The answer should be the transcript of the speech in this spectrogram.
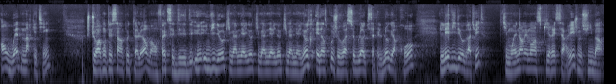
en web marketing. Je te racontais ça un peu tout à l'heure. Ben, en fait, c'est une vidéo qui m'a amené à une autre, qui m'a amené à une autre, qui m'a amené à une autre. Et d'un coup, je vois ce blog qui s'appelle Blogger Pro, les vidéos gratuites qui m'ont énormément inspiré, servi. Je me suis dit, ben,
